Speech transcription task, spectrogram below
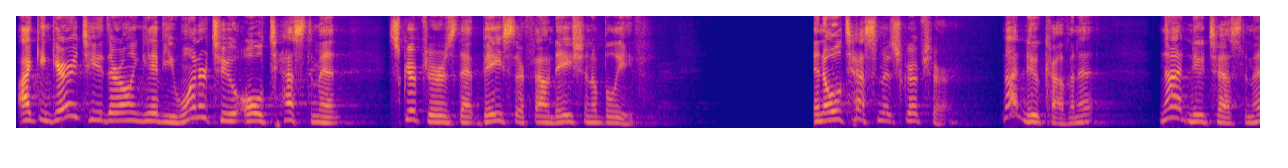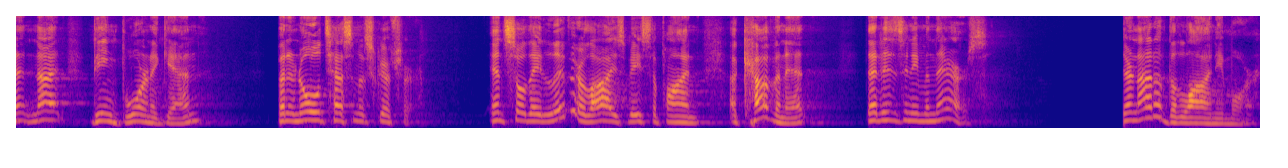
I can guarantee you they're only going to give you one or two Old Testament scriptures that base their foundation of belief. An Old Testament scripture, not New Covenant, not New Testament, not being born again, but an Old Testament scripture. And so they live their lives based upon a covenant that isn't even theirs. They're not of the law anymore,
